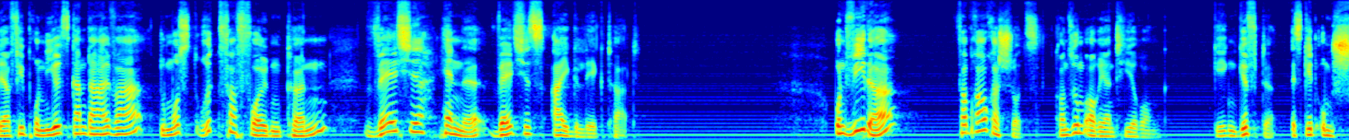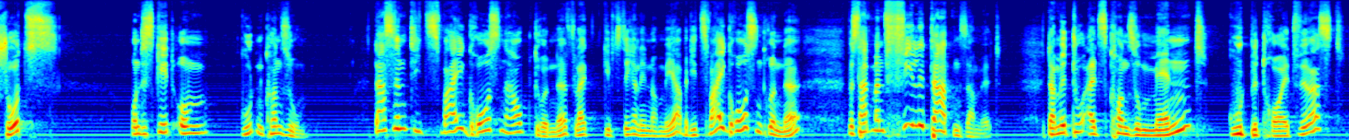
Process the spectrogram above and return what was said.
Der Fipronil-Skandal war, du musst rückverfolgen können, welche Henne welches Ei gelegt hat. Und wieder Verbraucherschutz, Konsumorientierung gegen Gifte. Es geht um Schutz und es geht um guten Konsum. Das sind die zwei großen Hauptgründe, vielleicht gibt es sicherlich noch mehr, aber die zwei großen Gründe, weshalb man viele Daten sammelt. Damit du als Konsument gut betreut wirst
